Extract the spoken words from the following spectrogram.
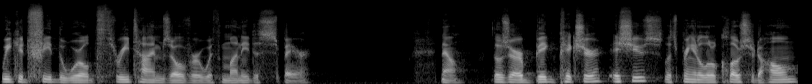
We could feed the world three times over with money to spare. Now, those are big picture issues. Let's bring it a little closer to home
